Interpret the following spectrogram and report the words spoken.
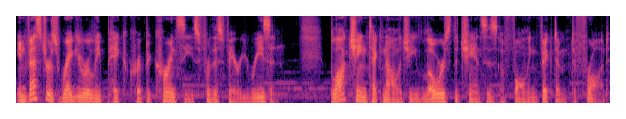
Investors regularly pick cryptocurrencies for this very reason. Blockchain technology lowers the chances of falling victim to fraud.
